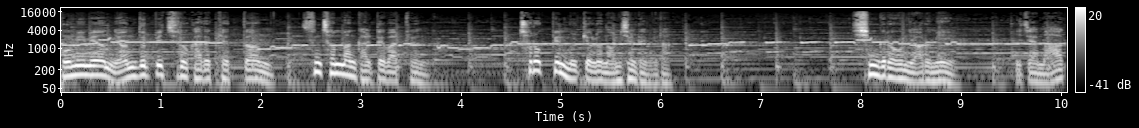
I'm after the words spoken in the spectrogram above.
봄이면 연두빛으로 가득했던 순천만 갈대밭은 초록빛 물결로 넘실댑니다. 싱그러운 여름이 이제 막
